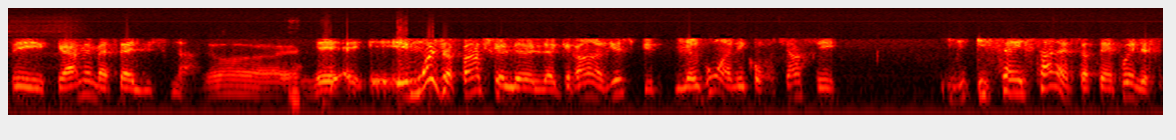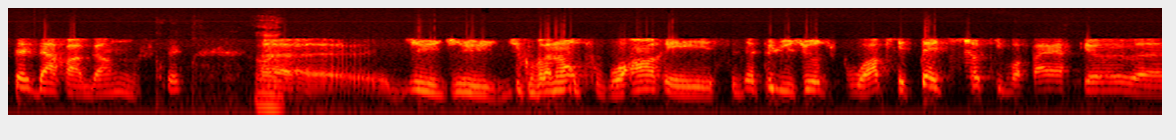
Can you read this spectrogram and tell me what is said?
c'est quand même assez hallucinant. Là. Et, et- et moi, je pense que le, le grand risque, puis le goût en est conscient, c'est il, il s'installe à un certain point une espèce d'arrogance tu sais, euh, du, du, du gouvernement au pouvoir et c'est un peu l'usure du pouvoir. Puis c'est peut-être ça qui va faire que euh,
